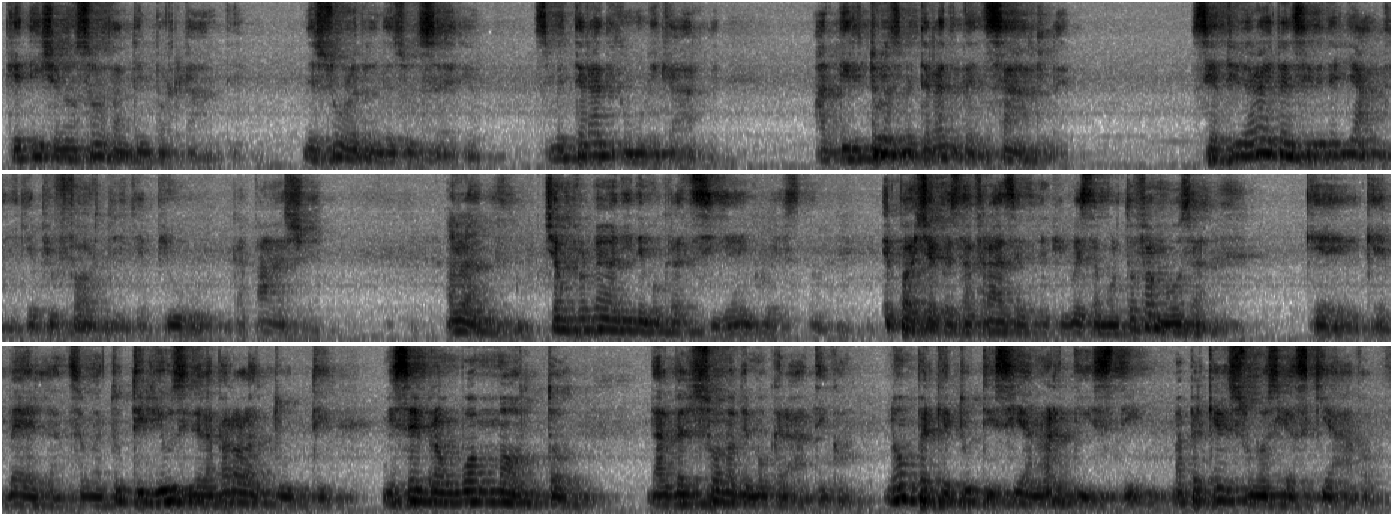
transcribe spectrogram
che dice non sono tanto importanti, nessuno le prende sul serio, smetterà di comunicarle, addirittura smetterà di pensarle, si affiderà ai pensieri degli altri, di chi è più forte, di chi è più capace. Allora, c'è un problema di democrazia in questo. E poi c'è questa frase, anche questa molto famosa, che, che, è bella, insomma, tutti gli usi della parola a tutti. Mi sembra un buon motto dal bel suono democratico, non perché tutti siano artisti, ma perché nessuno sia schiavo.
